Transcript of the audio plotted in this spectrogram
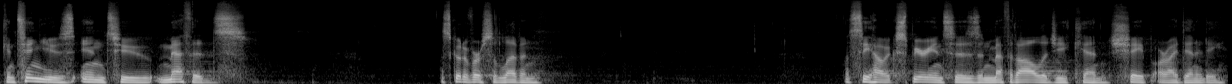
It continues into methods. Let's go to verse 11. Let's see how experiences and methodology can shape our identity.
